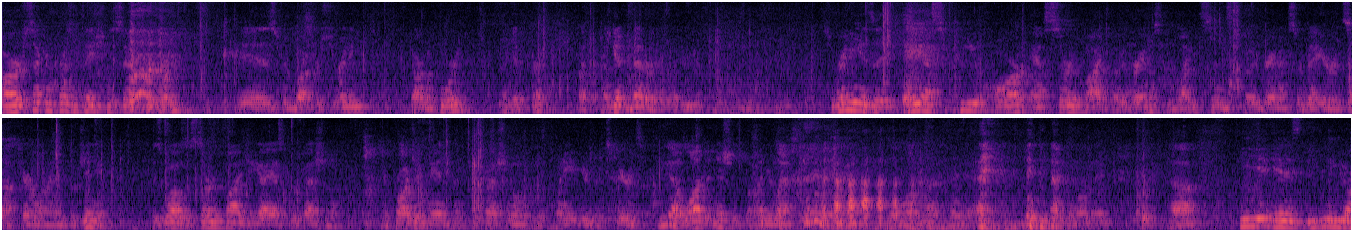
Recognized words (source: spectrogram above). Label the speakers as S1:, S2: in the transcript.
S1: Our second presentation this afternoon is from Dr. Srini Dharmapuri. I get it correct? But I'm getting better at it every year. Is an ASPRS certified photogrammetrist and licensed photogrammetric surveyor in South Carolina and Virginia, as well as a certified GIS professional and project management professional with 28 years of experience. You got a lot of initials behind your last name. Uh, He is the lead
